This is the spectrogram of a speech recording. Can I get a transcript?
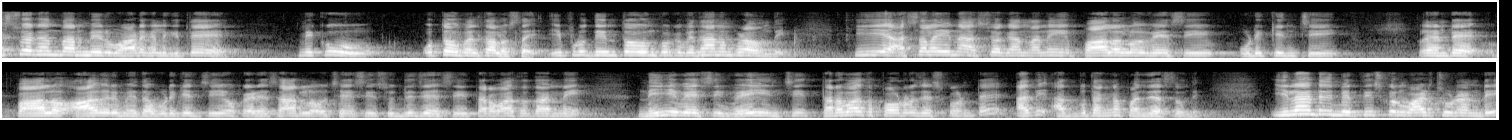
అశ్వగంధాన్ని మీరు వాడగలిగితే మీకు ఉత్తమ ఫలితాలు వస్తాయి. ఇప్పుడు దీంతో ఇంకొక విధానం కూడా ఉంది. ఈ అసలైన అశ్వగంధాన్ని పాలలో వేసి ఉడికించి లేదంటే పాలు ఆవిరి మీద ఉడికించి ఒక ఏడు సార్లు చేసి శుద్ధి చేసి తర్వాత దాన్ని నెయ్యి వేసి వేయించి తర్వాత పౌడర్ చేసుకుంటే అది అద్భుతంగా పనిచేస్తుంది. ఇలాంటిది మీరు తీసుకొని వాడి చూడండి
